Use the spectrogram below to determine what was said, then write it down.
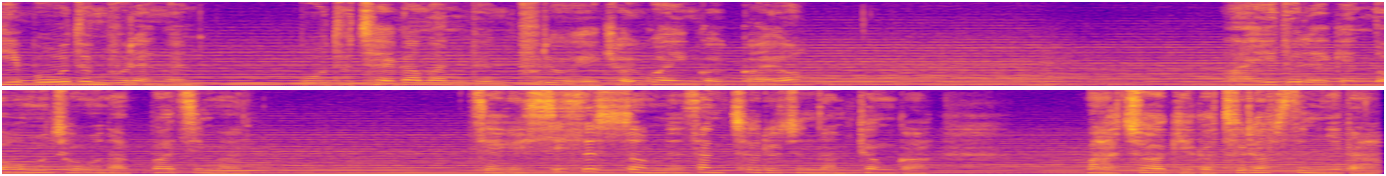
이 모든 불행은 모두 제가 만든 불효의 결과인 걸까요? 아이들에겐 너무 좋은 아빠지만 제게 씻을 수 없는 상처를 준 남편과 마주하기가 두렵습니다.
